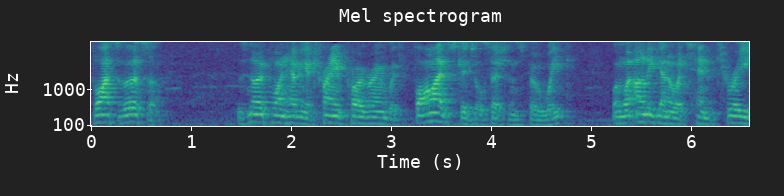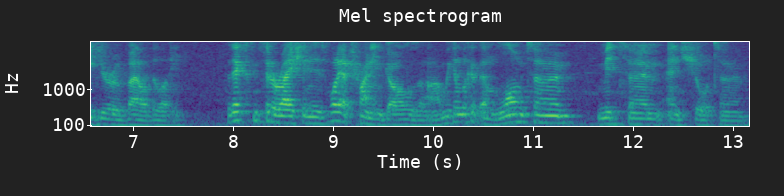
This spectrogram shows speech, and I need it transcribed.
Vice versa. There's no point having a training program with five scheduled sessions per week when we're only going to attend three due to availability. The next consideration is what our training goals are. We can look at them long term, mid-term and short-term.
